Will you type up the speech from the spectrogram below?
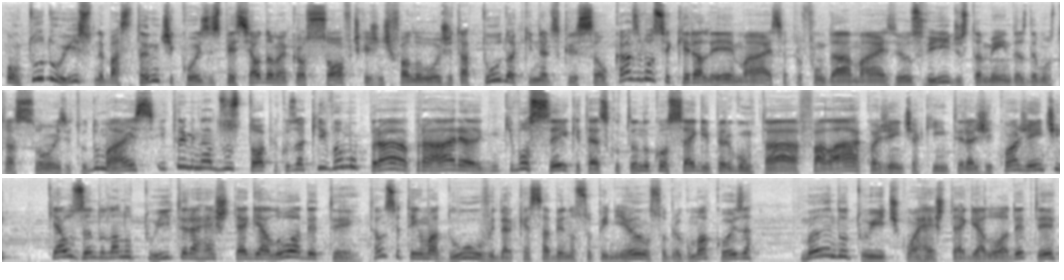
Bom, tudo isso, né, bastante coisa especial da Microsoft que a gente falou hoje, tá tudo aqui na descrição. Caso você queira ler mais, se aprofundar mais, ver os vídeos também das demonstrações e tudo mais. E terminados os tópicos aqui, vamos para a área em que você que está escutando consegue perguntar, falar com a gente aqui, interagir com a gente, que é usando lá no Twitter a hashtag AlôADT. Então se tem uma dúvida, quer saber nossa opinião sobre alguma coisa, manda o um tweet com a hashtag AlôADT,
